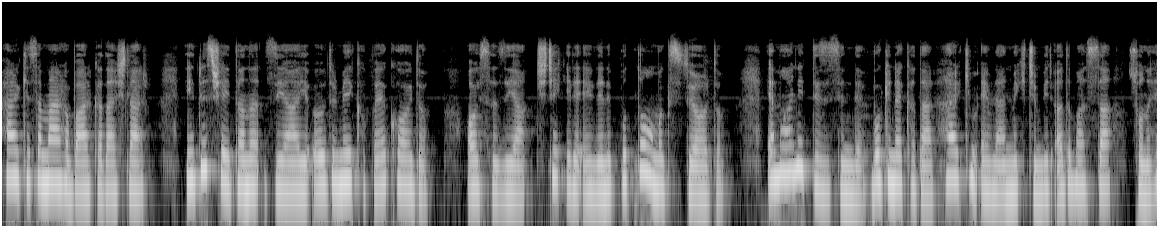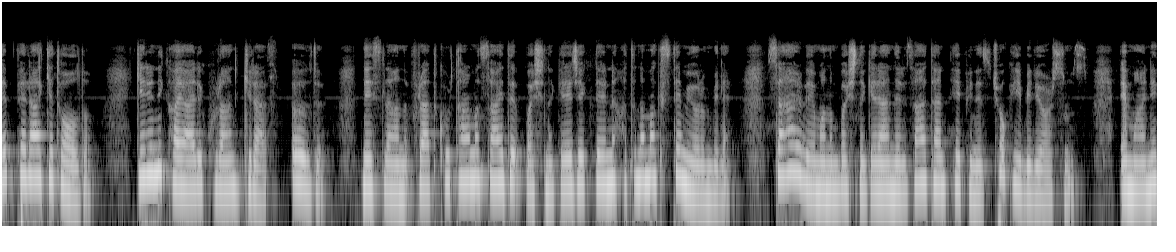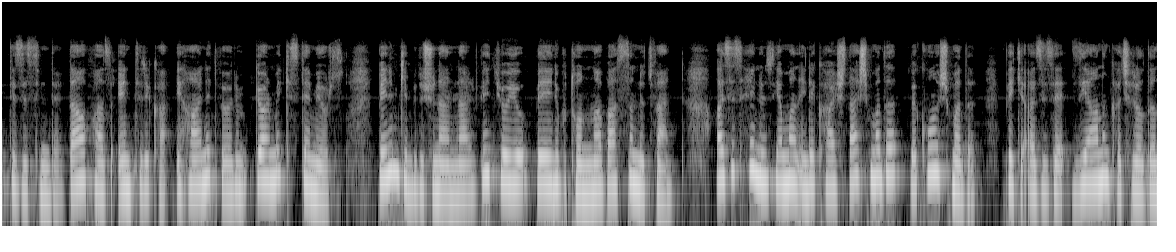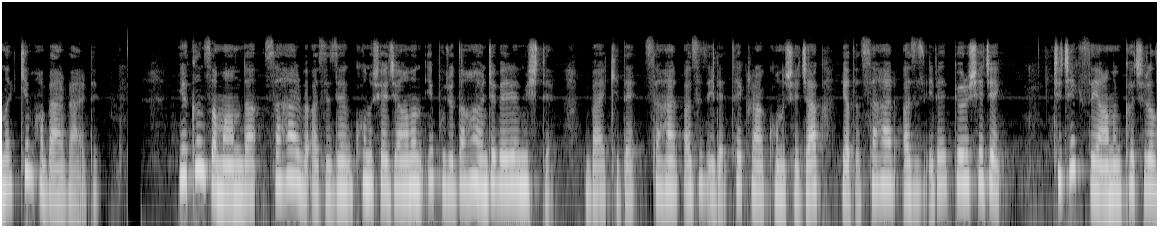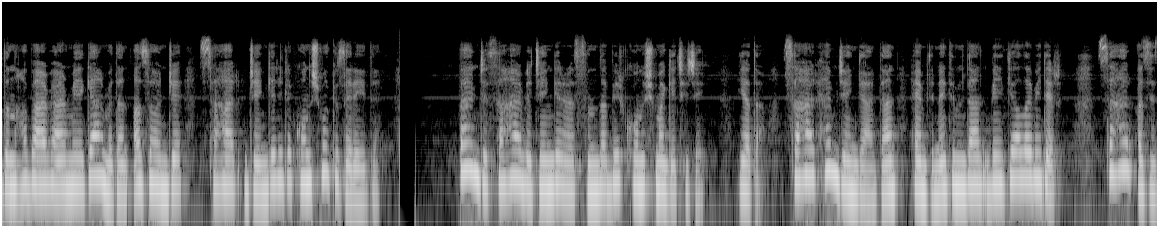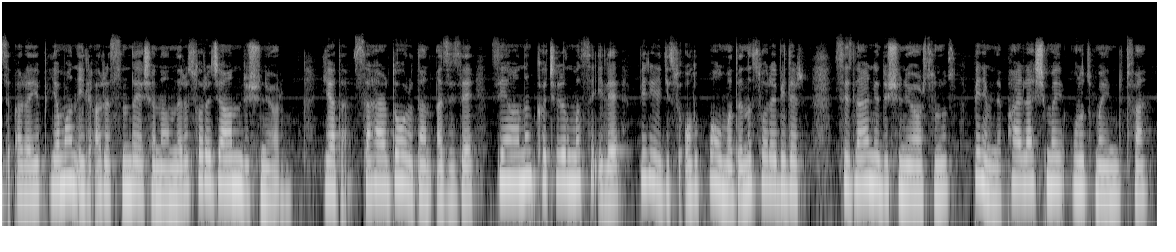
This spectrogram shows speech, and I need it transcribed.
Herkese merhaba arkadaşlar. İdris şeytanı Ziya'yı öldürmeyi kafaya koydu. Oysa Ziya Çiçek ile evlenip mutlu olmak istiyordu. Emanet dizisinde bugüne kadar her kim evlenmek için bir adım atsa sonu hep felaket oldu. Gelinlik hayali kuran Kiraz öldü. Neslihan'ı Fırat kurtarmasaydı başına geleceklerini hatırlamak istemiyorum bile. Seher ve Yaman'ın başına gelenleri zaten hepiniz çok iyi biliyorsunuz. Emanet dizisinde daha fazla entrika, ihanet ve ölüm görmek istemiyoruz. Benim gibi düşünenler videoyu beğeni butonuna bassın lütfen. Aziz henüz Yaman ile karşılaşmadı ve konuşmadı. Peki Azize Ziya'nın kaçırıldığını kim haber verdi? Yakın zamanda Seher ve Aziz'in konuşacağının ipucu daha önce verilmişti. Belki de Seher Aziz ile tekrar konuşacak ya da Seher Aziz ile görüşecek. Çiçek Ziya'nın kaçırıldığını haber vermeye gelmeden az önce Seher Cenger ile konuşmak üzereydi. Bence Seher ve Cenger arasında bir konuşma geçecek. Ya da Seher hem Cenger'den hem de Nedim'den bilgi alabilir. Seher Aziz'i arayıp Yaman ile arasında yaşananları soracağını düşünüyorum. Ya da Seher doğrudan Aziz'e Ziya'nın kaçırılması ile bir ilgisi olup olmadığını sorabilir. Sizler ne düşünüyorsunuz? Benimle paylaşmayı unutmayın lütfen.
